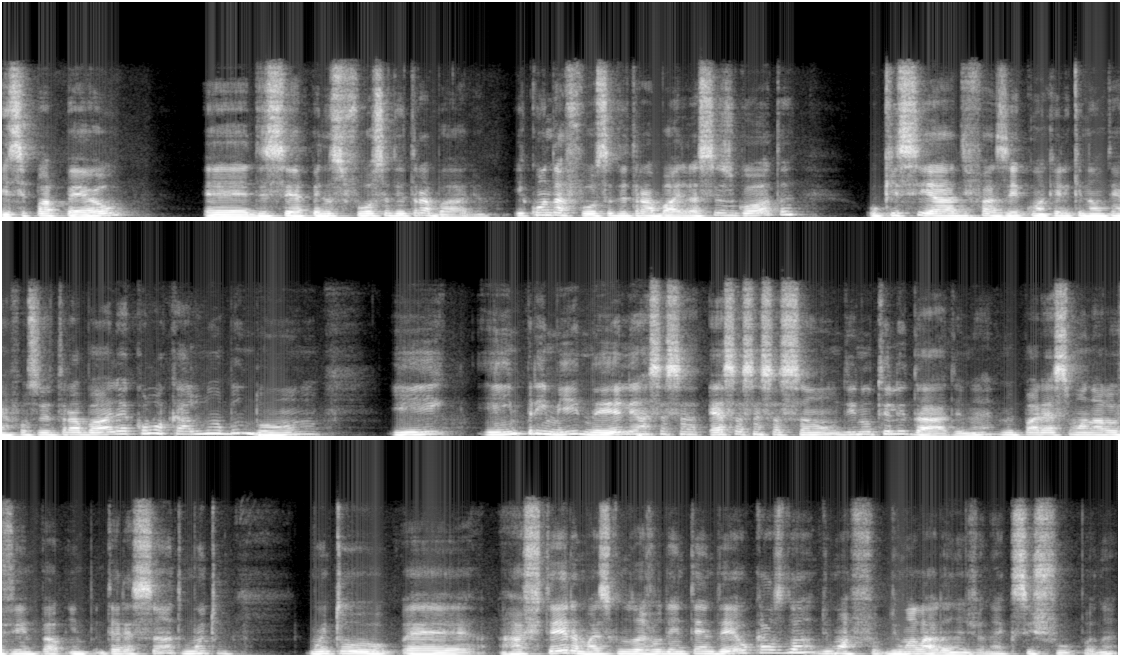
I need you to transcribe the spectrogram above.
esse papel é, de ser apenas força de trabalho. E quando a força de trabalho ela se esgota, o que se há de fazer com aquele que não tem a força de trabalho é colocá-lo no abandono e, e imprimir nele essa, essa sensação de inutilidade. Né? Me parece uma analogia interessante, muito muito é, rasteira, mas que nos ajuda a entender é o caso da, de, uma, de uma laranja né, que se chupa. Né?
